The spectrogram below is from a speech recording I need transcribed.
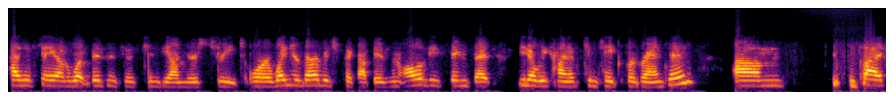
has a say on what businesses can be on your street, or when your garbage pickup is, and all of these things that, you know, we kind of can take for granted. Um, but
